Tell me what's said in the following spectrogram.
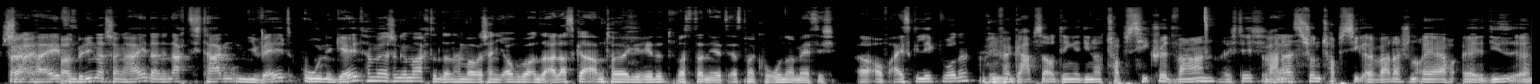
Shanghai, von Berlin nach Shanghai, dann in 80 Tagen um die Welt ohne Geld haben wir ja schon gemacht und dann haben wir wahrscheinlich auch über unser Alaska-Abenteuer geredet, was dann jetzt erstmal Corona-mäßig äh, auf Eis gelegt wurde. Auf jeden Fall gab es auch Dinge, die noch top secret waren. Richtig. War ja. das schon top secret, war das schon euer, äh, diese, äh,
